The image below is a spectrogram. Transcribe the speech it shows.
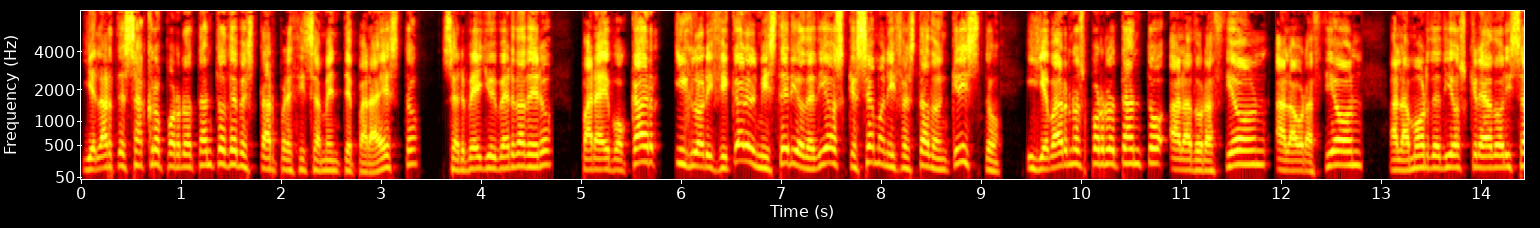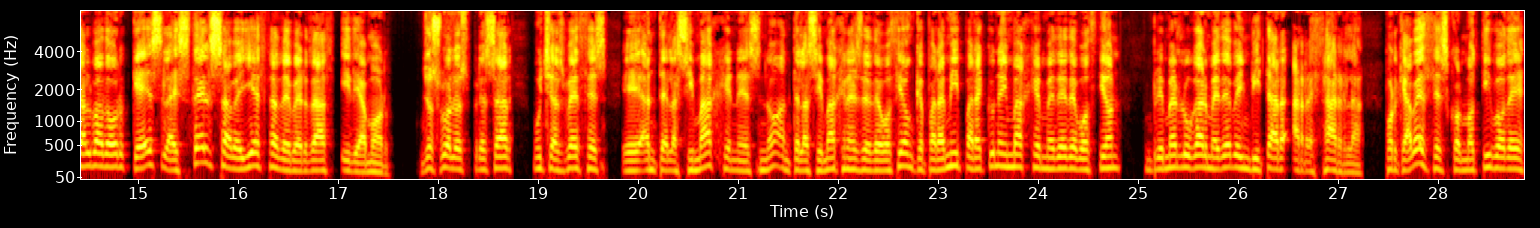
Y el arte sacro, por lo tanto, debe estar precisamente para esto, ser bello y verdadero, para evocar y glorificar el misterio de Dios que se ha manifestado en Cristo y llevarnos, por lo tanto, a la adoración, a la oración, al amor de Dios Creador y Salvador, que es la excelsa belleza de verdad y de amor. Yo suelo expresar muchas veces eh, ante las imágenes, ¿no? Ante las imágenes de devoción, que para mí, para que una imagen me dé devoción, en primer lugar me debe invitar a rezarla, porque a veces, con motivo de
